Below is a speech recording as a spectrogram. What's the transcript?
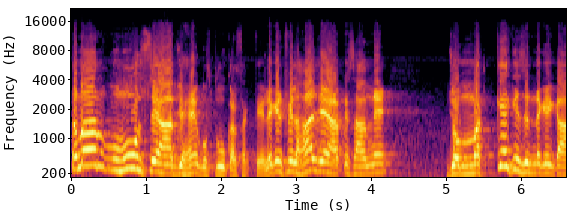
तमाम उमूर से आप जो है गुफ्तु कर सकते हैं। लेकिन फ़िलहाल जो है आपके सामने जो मक्के की ज़िंदगी का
